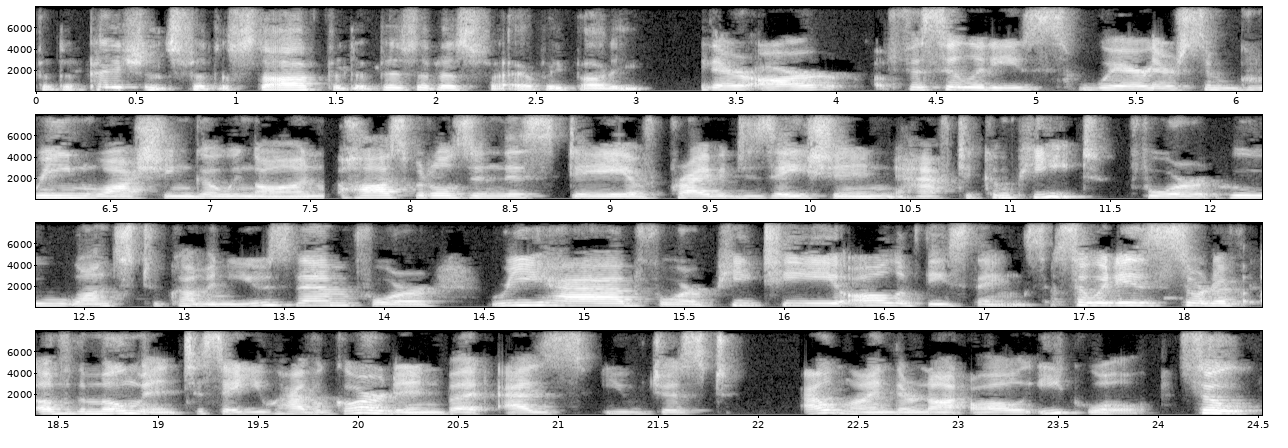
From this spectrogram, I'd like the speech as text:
for the patients, for the staff, for the visitors, for everybody. There are facilities where there's some greenwashing going on. Hospitals in this day of privatization have to compete for who wants to come and use them for rehab, for PT, all of these things. So it is sort of of the moment to say you have a garden, but as you've just outlined, they're not all equal. So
